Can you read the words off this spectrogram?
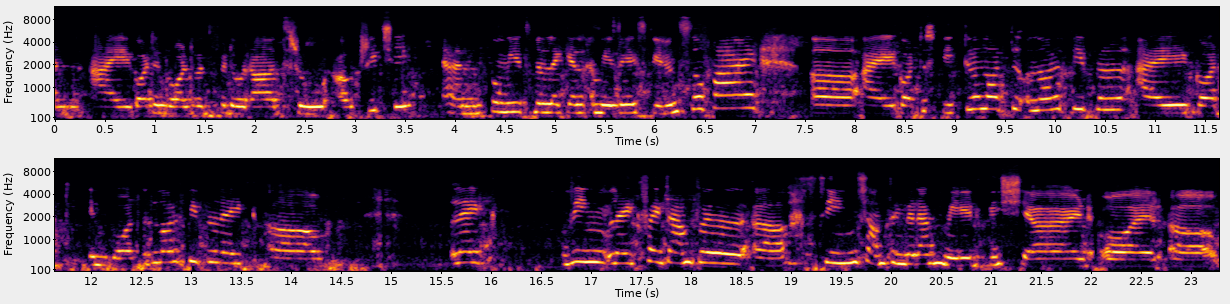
And I got involved with Fedora through Outreachy, and for me, it's been like an amazing experience so far. Uh, I got to speak to a lot to a lot of people. I got involved with a lot of people, like um, like being like for example uh, seeing something that i've made be shared or uh,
